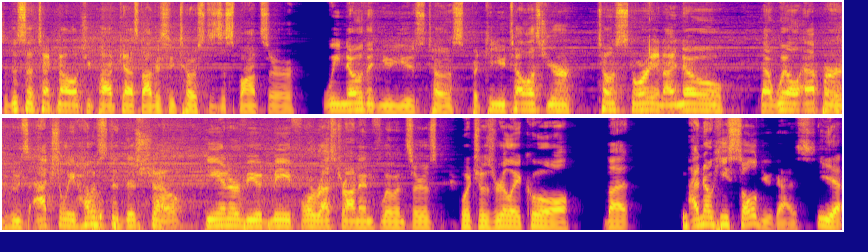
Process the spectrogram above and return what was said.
So this is a technology podcast. Obviously, Toast is a sponsor. We know that you use Toast, but can you tell us your Toast story? And I know that Will Eppard, who's actually hosted this show, he interviewed me for Restaurant Influencers, which was really cool. But I know he sold you guys. Yeah,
